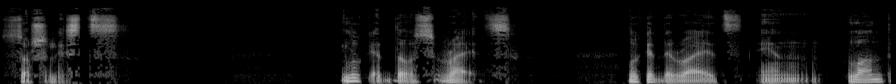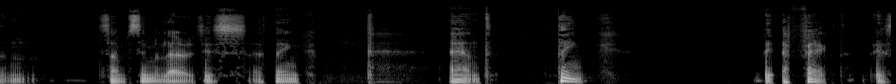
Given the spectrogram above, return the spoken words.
socialists. Look at those riots. Look at the riots in London. Some similarities, I think. And think the effect this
